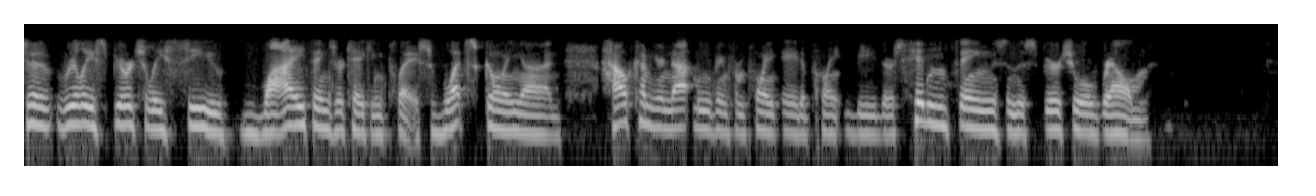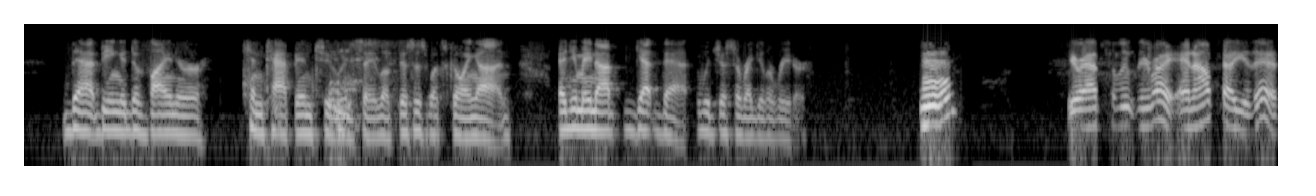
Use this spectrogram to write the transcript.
to really spiritually see why things are taking place, what's going on, how come you're not moving from point A to point B? There's hidden things in the spiritual realm that being a diviner can tap into and say, look, this is what's going on. And you may not get that with just a regular reader. Mm-hmm. You're absolutely right. And I'll tell you this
